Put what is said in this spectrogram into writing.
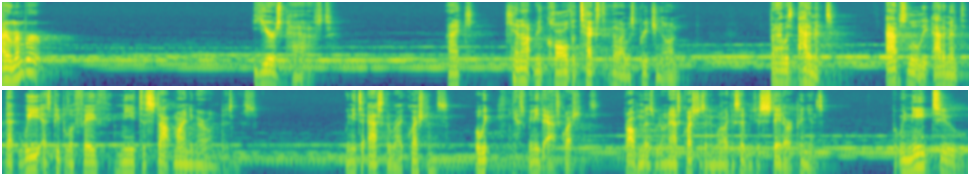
I remember years past. I c- cannot recall the text that I was preaching on, but I was adamant, absolutely adamant, that we as people of faith need to stop minding our own business. We need to ask the right questions. Well, we, yes, we need to ask questions. Problem is, we don't ask questions anymore. Like I said, we just state our opinions. But we need to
